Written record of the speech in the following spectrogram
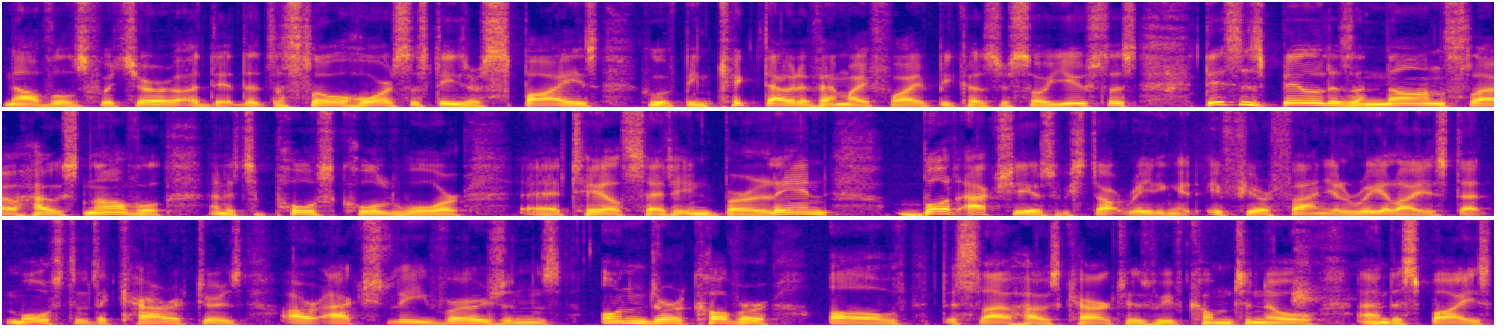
novels, which are uh, the, the slow horses. These are spies who have been kicked out of MI5 because they're so useless. This is billed as a non-Slough House novel, and it's a post-Cold War uh, tale set in Berlin. But actually, as we start reading it, if you're a fan, you'll realise that most of the characters are actually versions undercover of the Slough House characters we've come to know and the spies.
